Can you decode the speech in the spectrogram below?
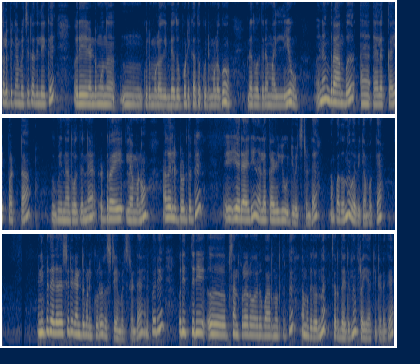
തിളപ്പിക്കാൻ വെച്ചിട്ട് അതിലേക്ക് ഒരു രണ്ട് മൂന്ന് കുരുമുളകിന്റെത് പൊടിക്കാത്ത കുരുമുളകും പിന്നെ അതുപോലെ തന്നെ മല്ലിയോ പിന്നെ ഗ്രാമ്പ് ഏലക്കായ് പട്ട പിന്നെ അതുപോലെ തന്നെ ഡ്രൈ ലെമണോ അതെല്ലാം ഇട്ട് കൊടുത്തിട്ട് ഈ ഒരു അരി നല്ല കഴുകി ഊറ്റി വെച്ചിട്ടുണ്ട്. അപ്പോൾ അതൊന്ന് വേവിക്കാൻ വെക്കാം. ഇനിയിപ്പോൾ ഏകദേശം ഒരു രണ്ട് മണിക്കൂർ റെസ്റ്റ് ചെയ്യാൻ വെച്ചിട്ടുണ്ട്. ഇനിയിപ്പോൾ ഒരു ഒരു ഇത്തിരി സൺഫ്ലവർ ഓയിൽ പാർന്ന് കൊടുത്തിട്ട് നമുക്കിതൊന്ന് ചെറുതായിട്ടൊന്ന് ഫ്രൈ ആക്കിയിട്ടെടുക്കാം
